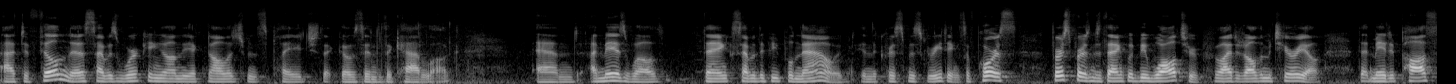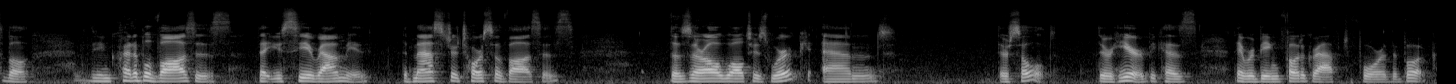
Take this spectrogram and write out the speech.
uh, to film this, I was working on the acknowledgements page that goes into the catalog. And I may as well thank some of the people now in the Christmas greetings. Of course, first person to thank would be Walter, who provided all the material that made it possible. The incredible vases that you see around me, the master torso vases, those are all Walter's work and they're sold. They're here because they were being photographed for the book.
